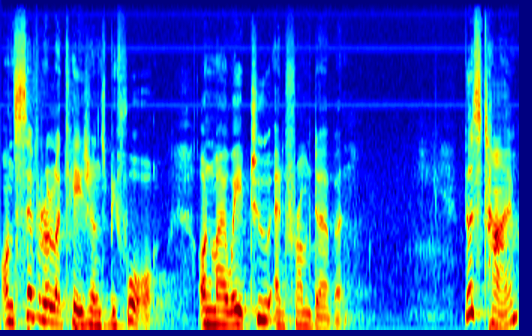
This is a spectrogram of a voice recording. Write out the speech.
on several occasions before on my way to and from Durban. This time,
